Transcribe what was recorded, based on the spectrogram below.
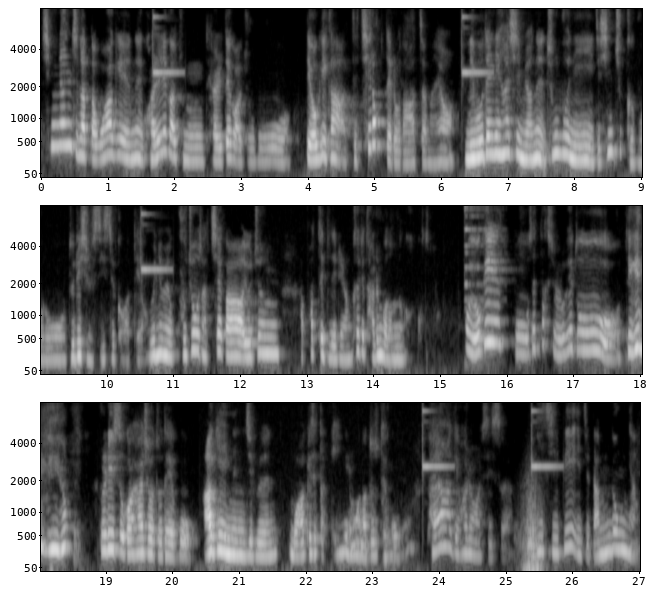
10년 지났다고 하기에는 관리가 좀 잘 돼가지고 근데 여기가 이제 7억대로 나왔잖아요. 리모델링 하시면은 충분히 이제 신축급으로 누리실 수 있을 것 같아요. 왜냐면 구조 자체가 요즘 아파트들이랑 크게 다른 건 없는 것 같거든요. 어, 여기 또 세탁실로 해도 되겠네요. 분리수거 하셔도 되고 아기 있는 집은 뭐 아기 세탁기 이런 거 놔둬도 되고 다양하게 활용할 수 있어요. 이 집이 이제 남동향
